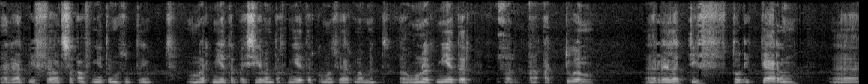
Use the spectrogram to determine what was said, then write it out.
'n rugbyveld se afmeting omtrent 100 meter by 70 meter, kom ons werk maar met 'n 100 meter 'n atoom relatief tot die kern uh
